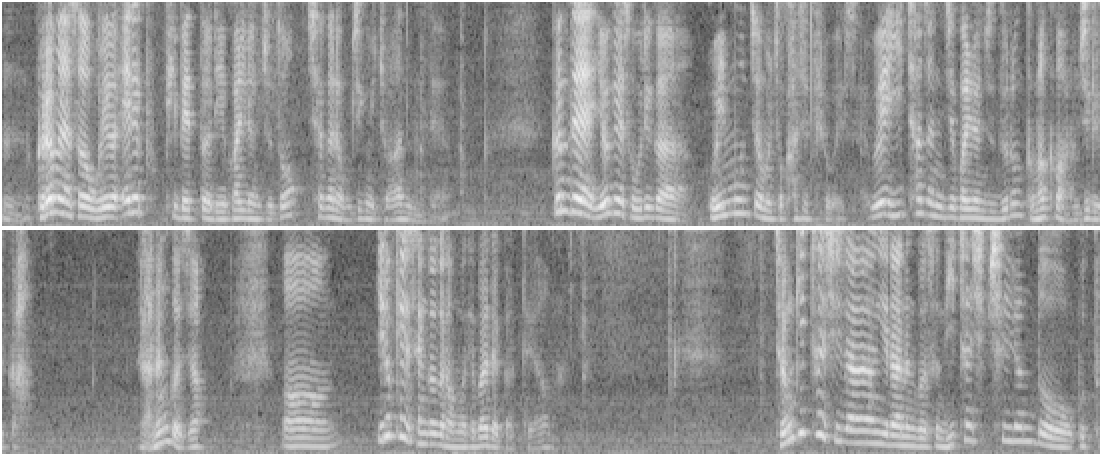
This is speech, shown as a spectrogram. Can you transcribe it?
음, 그러면서 우리가 LFP 배터리 관련주도 최근에 움직임이 좋았는데요. 근데 여기에서 우리가 의문점을 좀 가질 필요가 있어요. 왜 2차전지 관련주들은 그만큼 안 움직일까? 라는 거죠. 어, 이렇게 생각을 한번 해봐야 될 것 같아요. 전기차 시장이라는 것은 2017년도부터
